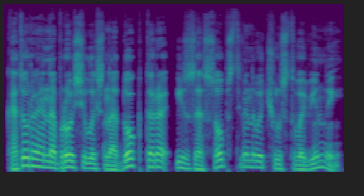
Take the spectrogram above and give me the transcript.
которая набросилась на доктора из-за собственного чувства вины?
